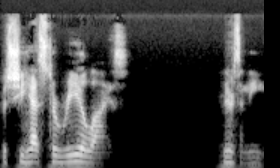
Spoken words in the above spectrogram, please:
But she has to realize there's a need.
